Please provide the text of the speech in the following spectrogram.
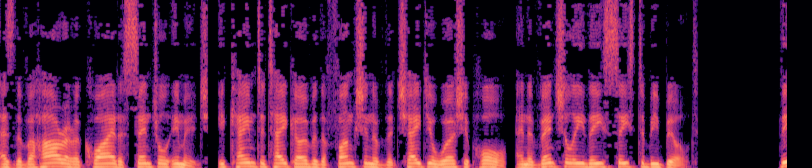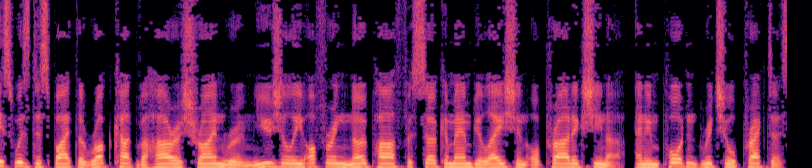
As the vihara acquired a central image, it came to take over the function of the chaitya worship hall, and eventually these ceased to be built. This was despite the rock-cut vihara shrine room usually offering no path for circumambulation or pradakshina, an important ritual practice.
